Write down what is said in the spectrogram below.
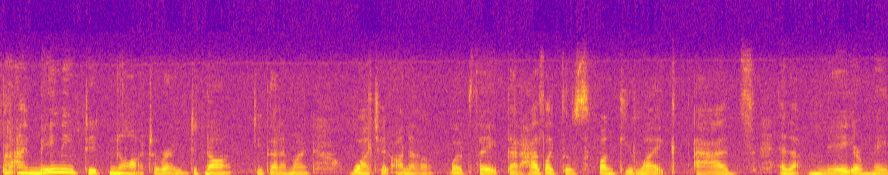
but I maybe did not. Right? Did not keep that in mind watch it on a website that has like those funky like ads and that may or may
